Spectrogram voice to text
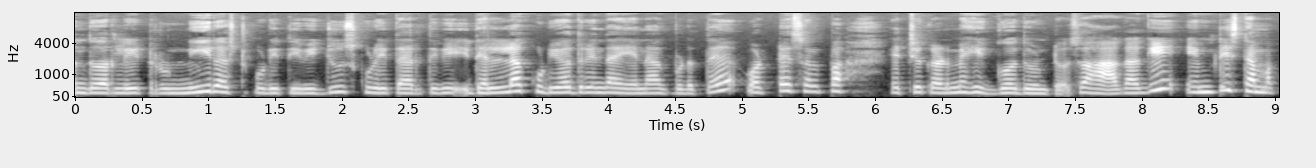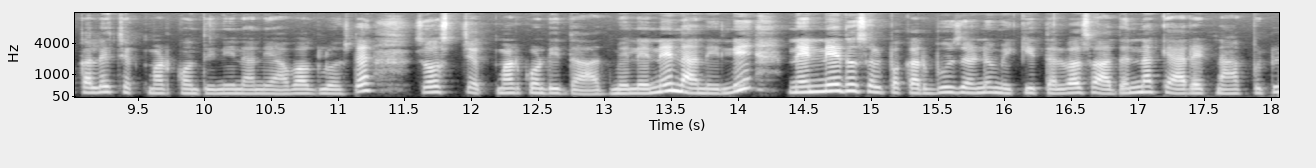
ಒಂದೂವರೆ ಲೀಟ್ರು ನೀರಷ್ಟು ಕುಡಿತೀವಿ ಜ್ಯೂಸ್ ಕುಡಿತಾ ಇರ್ತೀವಿ. ಇದೆಲ್ಲ ಕುಡಿಯೋದ್ರಿಂದ ಏನಾಗ್ಬಿಡುತ್ತೆ? ಹೊಟ್ಟೆ ಸ್ವಲ್ಪ ಹೆಚ್ಚು ಕಡಿಮೆ ಹಿಗ್ಗೋದುಂಟು. ಸೊ ಹಾಗಾಗಿ ಎಂಟಿ ಸ್ಟಮಕ್ಕಲ್ಲೇ ಚೆಕ್ ಮಾಡ್ಕೊತೀನಿ ನಾನು ಯಾವಾಗಲೂ ಅಷ್ಟೇ. ಸೊ ಚೆಕ್ ಮಾಡ್ಕೊಂಡಿದ್ದಾದ್ಮೇಲೆ ನಾನಿಲ್ಲಿ ನೆನ್ನೆದು ಸ್ವಲ್ಪ ಕರ್ಬೂಜ ಹಣ್ಣು ಮಿಕ್ಕಿತ್ತಲ್ವ, ಸೊ ಅದನ್ನು ಕ್ಯಾರೆಟ್ನ ಹಾಕ್ಬಿಟ್ಟು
